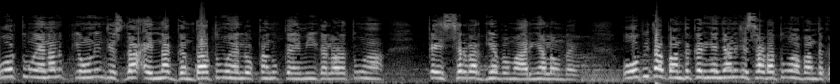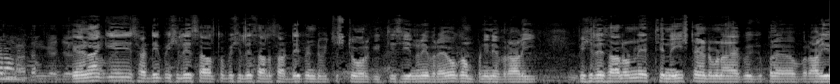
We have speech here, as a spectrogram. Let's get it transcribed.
ਉਹ ਧੂਆਂ ਇਹਨਾਂ ਨੂੰ ਕਿਉਂ ਨਹੀਂ ਦਿਸਦਾ? ਇੰਨਾ ਗੰਦਾ ਧੂਆਂ ਹੈ, ਲੋਕਾਂ ਨੂੰ ਕੈਮੀਕਲ ਵਾਲਾ ਧੂਆਂ ਕੈਂਸਰ ਵਰਗੀਆਂ ਬਿਮਾਰੀਆਂ ਲਾਉਂਦਾ ਉਹ ਵੀ ਤਾਂ ਬੰਦ ਕਰੀਆਂ ਜਾਣ ਜੇ ਸਾਡਾ ਧੂਆਂ ਬੰਦ ਕਰਾਉਣਾ। ਕਹਿਣਾ ਕਿ ਸਾਡੇ ਪਿਛਲੇ ਸਾਲ ਤੋਂ ਪਿਛਲੇ ਸਾਲ ਸਾਡੇ ਪਿੰਡ ਵਿੱਚ ਸਟੋਰ ਕੀਤੀ ਸੀ। ਇਹਨਾਂ ਨੇ ਬਰੈਵੋ ਕੰਪਨੀ ਨੇ ਪਰਾਲੀ। ਪਿਛਲੇ ਸਾਲ ਉਹਨੇ ਇੱਥੇ ਨਹੀਂ ਸਟੈਂਡ ਬਣਾਇਆ ਕੋਈ ਪਰਾਲੀ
